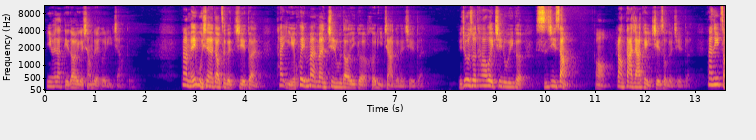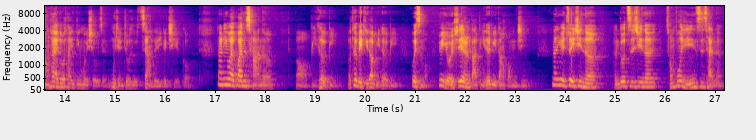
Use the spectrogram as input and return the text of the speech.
因为它跌到一个相对合理价格。那美股现在到这个阶段，它也会慢慢进入到一个合理价格的阶段。也就是说，它会进入一个实际上哦，让大家可以接受的阶段。那你涨太多，它一定会修正。目前就是这样的一个结构。那另外观察呢，哦，比特币，我特别提到比特币，为什么？因为有一些人把比特币当黄金。那因为最近呢，很多资金呢，从风险性资产呢，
